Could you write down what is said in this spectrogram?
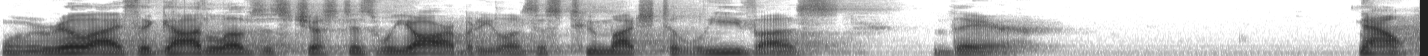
when we realize that God loves us just as we are, but He loves us too much to leave us there. Now,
